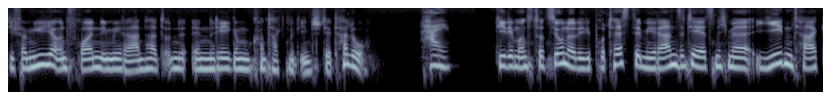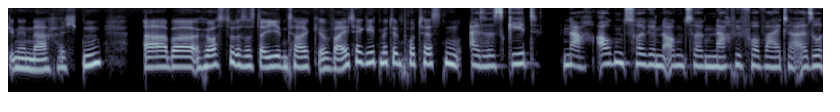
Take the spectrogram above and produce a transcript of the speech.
die Familie und Freunde im Iran hat und in regem Kontakt mit ihnen steht. Hallo. Hi. Die Demonstrationen oder die Proteste im Iran sind ja jetzt nicht mehr jeden Tag in den Nachrichten. Aber hörst du, dass es da jeden Tag weitergeht mit den Protesten? Also es geht nach Augenzeuginnen und Augenzeugen nach wie vor weiter. Also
